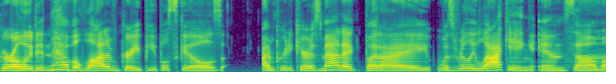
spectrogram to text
girl who didn't have a lot of great people skills. I'm pretty charismatic, but I was really lacking in some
